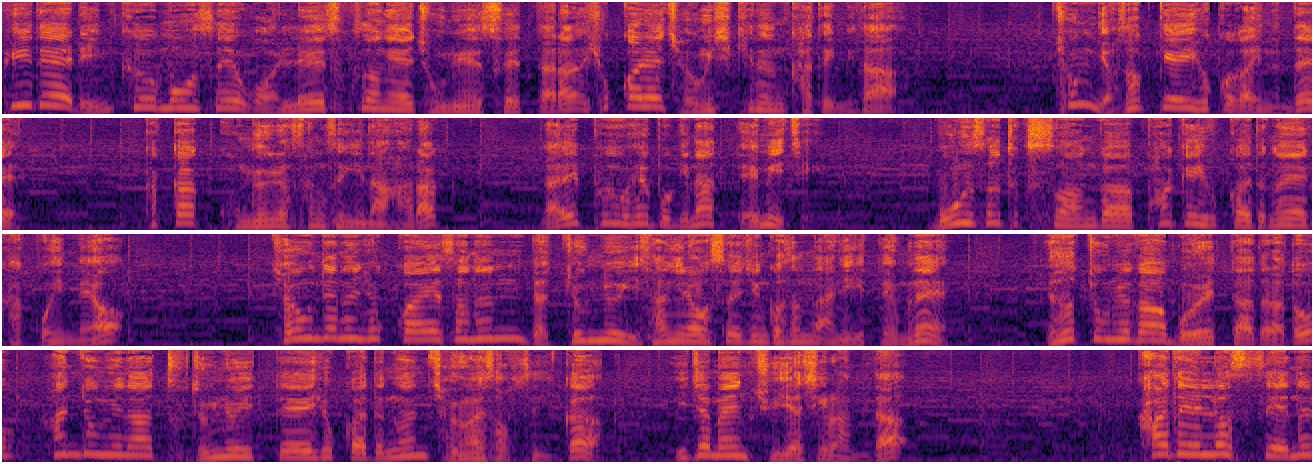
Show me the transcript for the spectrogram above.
피드의 링크 몬스터의 원래의 속성의 종류의 수에 따라 효과를 적용시키는 카드입니다. 총 6개의 효과가 있는데 각각 공격력 상승이나 하락, 라이프 회복이나 데미지, 몬스터 특수함과 파괴 효과 등을 갖고 있네요. 적용되는 효과에서는 몇 종류 이상이라고 쓰여진 것은 아니기 때문에 6종류가 모여있다 하더라도 한 종류나 두 종류일 때의 효과 등은 적용할 수 없으니까 이 점엔 주의하시기 바랍니다. 카드 일러스트에는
